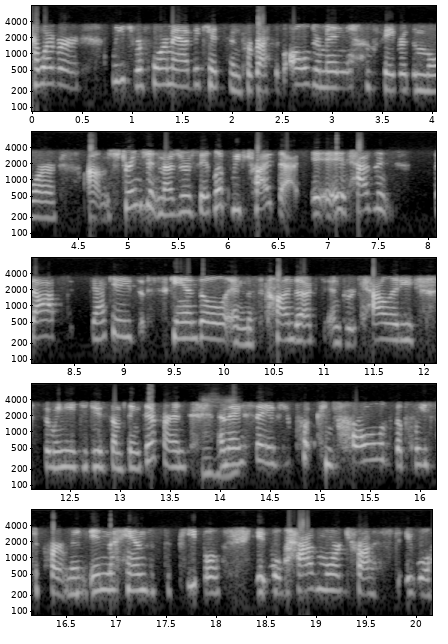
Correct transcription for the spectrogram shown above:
However, police reform advocates and progressive aldermen who favor the more um, stringent measures say, look, we've tried that. It, it hasn't stopped decades of scandal and misconduct and brutality, so we need to do something different. Mm-hmm. And they say if you put control of the police department in the hands of the people, it will have more trust, it will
